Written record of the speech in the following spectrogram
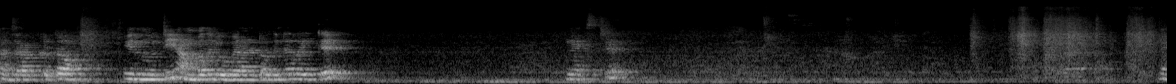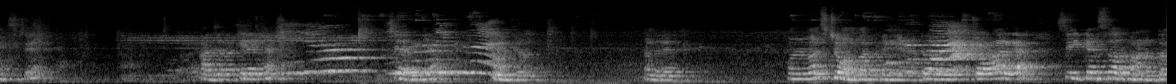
അജറക്ക് കേട്ടോ ഇരുന്നൂറ്റി അമ്പത് രൂപയാണ് കേട്ടോ ഇതിന്റെ റേറ്റ് നെക്സ്റ്റ് നെക്സ്റ്റ് അജറക്കിൽ ചെറിയ പ്രിന്റ് അതല്ലേ മുഴുവൻ സ്റ്റോൺ വർക്ക് തന്നെയാണ് കേട്ടോ സ്റ്റോൺ അല്ല സീക്വൻസ് വർക്കാണ് കേട്ടോ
